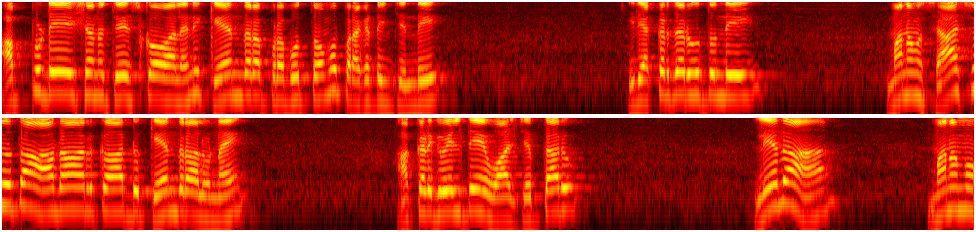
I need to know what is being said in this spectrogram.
అప్డేషన్ చేసుకోవాలని కేంద్ర ప్రభుత్వము ప్రకటించింది. ఇది ఎక్కడ జరుగుతుంది? మనం శాశ్వత ఆధార్ కార్డు కేంద్రాలు ఉన్నాయి అక్కడికి వెళ్తే వాళ్ళు చెప్తారు. లేదా మనము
